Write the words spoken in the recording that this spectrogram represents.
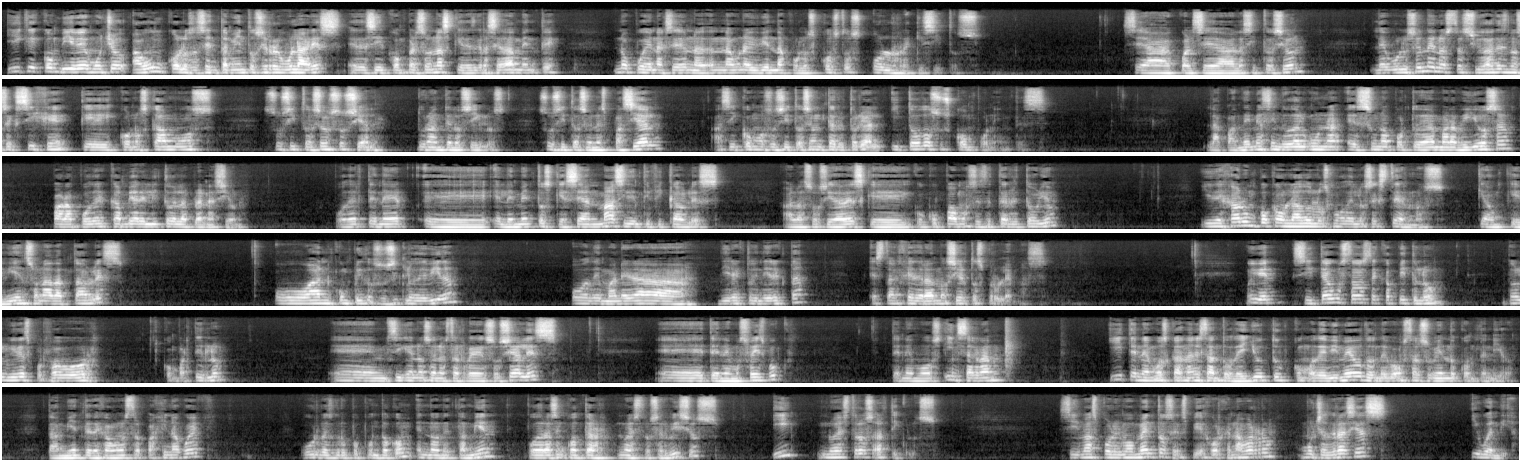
y que convive mucho aún con los asentamientos irregulares, es decir, con personas que desgraciadamente no pueden acceder a una vivienda por los costos o los requisitos. Sea cual sea la situación, la evolución de nuestras ciudades nos exige que conozcamos su situación social durante los siglos, su situación espacial, así como su situación territorial y todos sus componentes. La pandemia sin duda alguna es una oportunidad maravillosa para poder cambiar el hito de la planeación, poder tener eh, elementos que sean más identificables a las sociedades que ocupamos este territorio y dejar un poco a un lado los modelos externos, que aunque bien son adaptables o han cumplido su ciclo de vida, o de manera directa o indirecta, están generando ciertos problemas. Muy bien, si te ha gustado este capítulo, no olvides por favor compartirlo. Em, síguenos en nuestras redes sociales. Eh, tenemos Facebook, tenemos Instagram y tenemos canales tanto de YouTube como de Vimeo donde vamos a estar subiendo contenido. También te dejamos nuestra página web urbesgrupo.com en donde también podrás encontrar nuestros servicios y nuestros artículos. Sin más por el momento, se despide Jorge Navarro. Muchas gracias y buen día.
